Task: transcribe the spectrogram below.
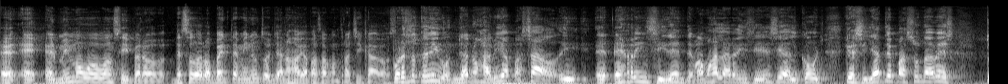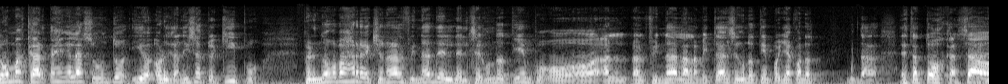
Eh, eh, el mismo huevón sí, pero de eso de los 20 minutos ya nos había pasado contra Chicago. Por eso te digo, ya nos había pasado. Y e- es reincidente. Vamos a la reincidencia del coach. Que si ya te pasó una vez, toma cartas en el asunto y organiza tu equipo. Pero no vas a reaccionar al final del, del segundo tiempo o, o al, al final, a la mitad del segundo tiempo, ya cuando puta, están todos cansados.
